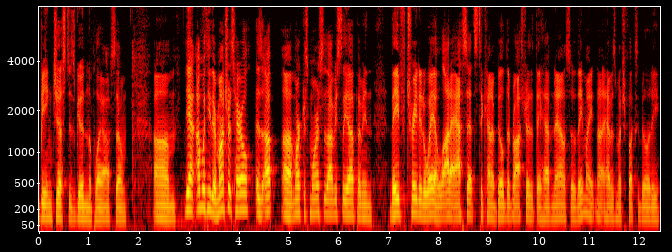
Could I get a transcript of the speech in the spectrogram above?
being just as good in the playoffs. So um, yeah, I'm with you there. Montrezl Harrell is up. Uh, Marcus Morris is obviously up. I mean, they've traded away a lot of assets to kind of build the roster that they have now, so they might not have as much flexibility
